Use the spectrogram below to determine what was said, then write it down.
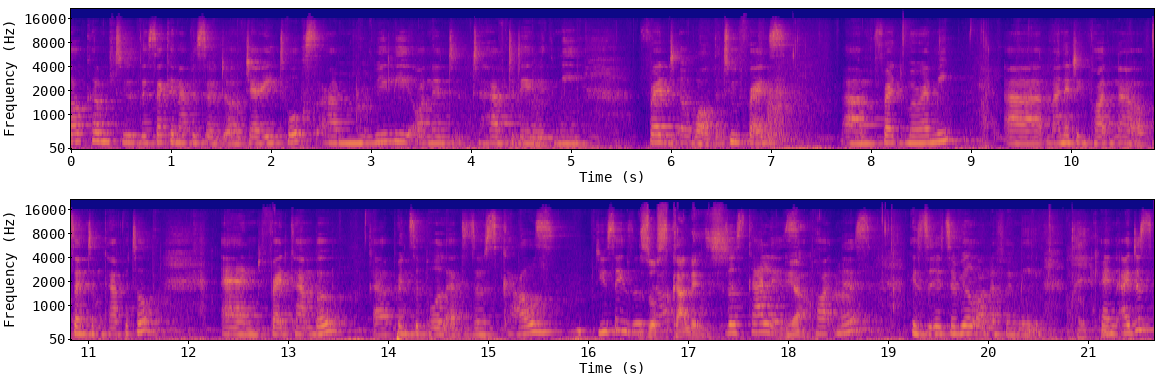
welcome to the second episode of Jerry Talks. I'm really honored to have today with me Fred, uh, well, the two Freds, um, Fred Moremi, uh, managing partner of Centum Capital, and Fred Campbell, uh, principal at Zoscals. Do you say Zoscals? Zoscales. Zoscales Yeah. Partners. It's, it's a real honor for me. Okay. And I just,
